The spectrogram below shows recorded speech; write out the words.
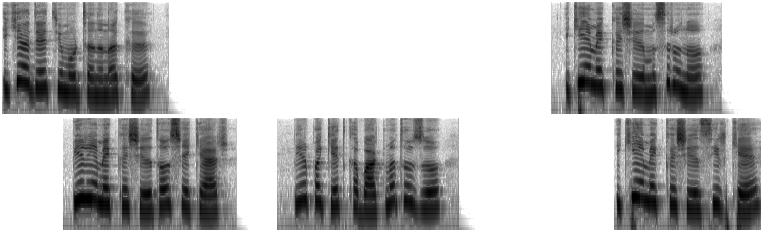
iki adet yumurtanın akı, iki yemek kaşığı mısır unu, bir yemek kaşığı toz şeker, 1 paket kabartma tozu, 2 yemek kaşığı sirke,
